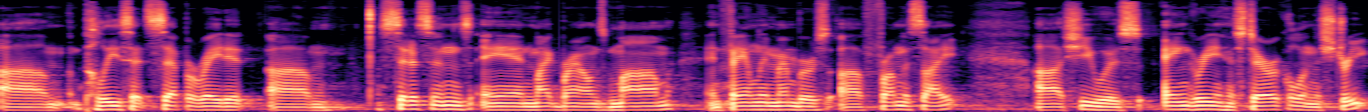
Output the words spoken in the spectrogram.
Um, police had separated um, citizens and Mike Brown's mom and family members uh, from the site. She was angry and hysterical in the street.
